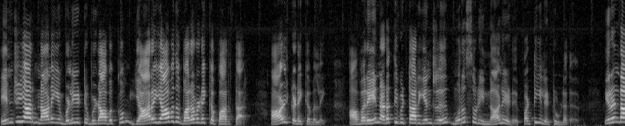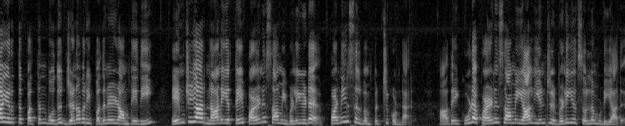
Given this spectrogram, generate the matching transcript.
எம்ஜிஆர் நாணயம் வெளியீட்டு விழாவுக்கும் யாரையாவது வரவழைக்க பார்த்தார். ஆள் கிடைக்கவில்லை. அவரே நடத்திவிட்டார் என்று முரசொலி நாளேடு பட்டியலிட்டுள்ளது. இரண்டாயிரத்து பத்தொன்பது ஜனவரி பதினேழாம் தேதி எம்ஜிஆர் நாணயத்தை பழனிசாமி வெளியிட பன்னீர்செல்வம் பெற்றுக்கொண்டார் அதை கூட பழனிசாமியால் இன்று வெளியில் சொல்ல முடியாது.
